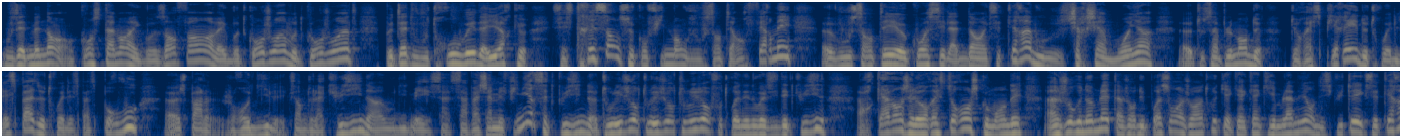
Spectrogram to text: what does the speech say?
vous êtes maintenant constamment avec vos enfants, avec votre conjoint, votre conjointe, peut-être vous trouvez d'ailleurs que c'est stressant ce confinement, vous vous sentez enfermé, euh, vous vous sentez euh, coincé là-dedans, etc. Vous cherchez un moyen euh, tout simplement de, de respirer, de trouver de l'espace, de trouver de l'espace pour vous. Euh, je parle, je redis l'exemple de la cuisine. Hein, vous dites mais ça, ça va jamais finir cette cuisine tous les jours, tous les jours, tous les jours. Faut trouver des nouvelles idées de cuisine. Alors qu'avant j'allais au restaurant, je commandais un jour une omelette, un jour du poisson, un jour un truc. Il y a quelqu'un qui me l'amenait, on discutait, etc.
